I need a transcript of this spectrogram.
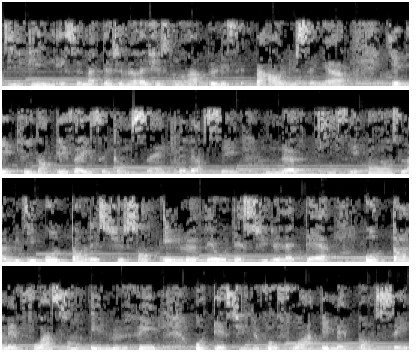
divine. Et ce matin, j'aimerais juste nous rappeler cette parole du Seigneur qui est écrite dans Ésaïe 55, les versets 9, 10 et 11. Là, lui dit, autant les cieux sont élevés au-dessus de la terre, autant mes voix sont élevées au-dessus de vos voix et mes pensées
